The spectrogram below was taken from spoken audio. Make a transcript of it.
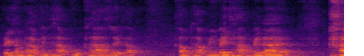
เป็นคำถามที่ถามทุกคลาสเลยครับคำถามนี้ไม่ถามไม่ได้ ใคร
